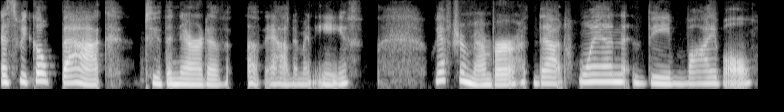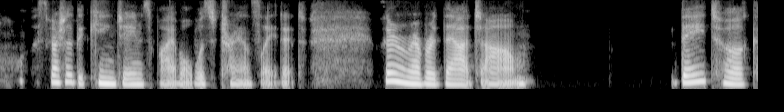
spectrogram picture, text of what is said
as we go back to the narrative of Adam and Eve, we have to remember that when the Bible, especially the King James Bible, was translated, we got to remember that um, they took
